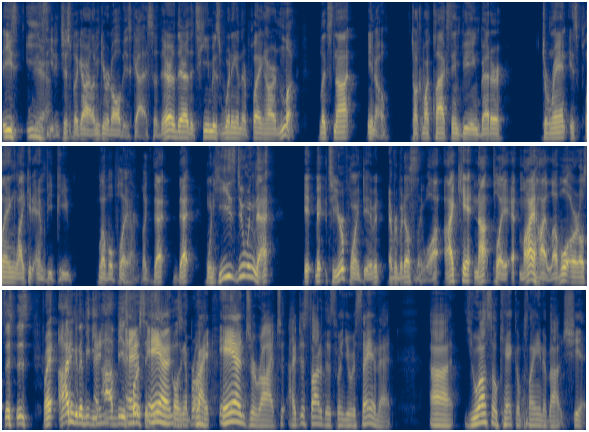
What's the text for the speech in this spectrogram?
He's easy yeah. to just like, all right, let me get rid of all these guys. So they're there. The team is winning and they're playing hard. And look, let's not, you know, talk about Claxton being better. Durant is playing like an MVP level player. Yeah. Like that, that when he's doing that, it to your point, David, everybody else is like, well, I can't not play at my high level, or else this is right. I'm going to be the and, obvious and, person and, causing a problem. Right, and Gerard, I just thought of this when you were saying that. Uh, you also can't complain about shit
